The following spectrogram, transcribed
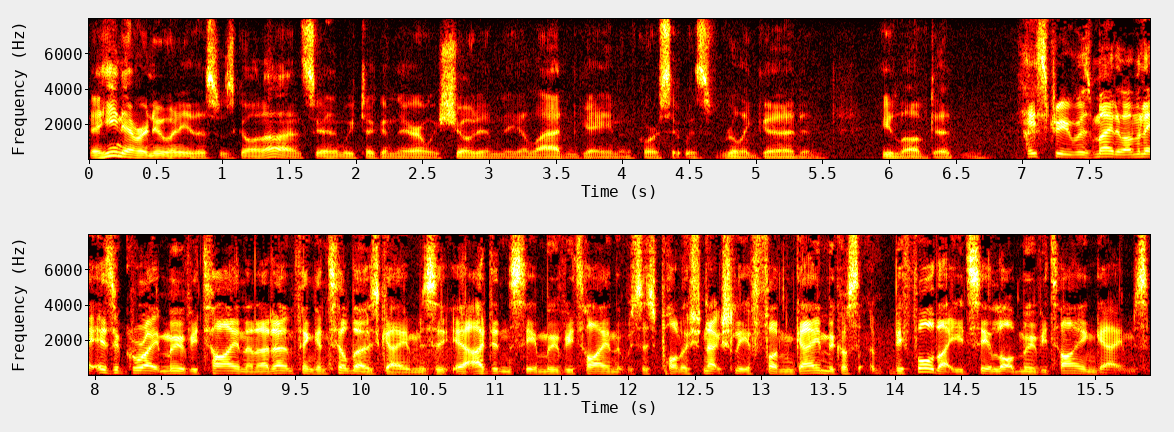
And he never knew any of this was going on. So then we took him there and we showed him the Aladdin game. And of course, it was really good, and he loved it. And history was made. I mean, it is a great movie tie-in, and I don't think until those games, I didn't see a movie tie-in that was as polished and actually a fun game. Because before that, you'd see a lot of movie tie-in games,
